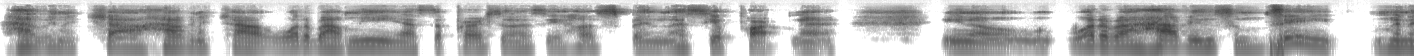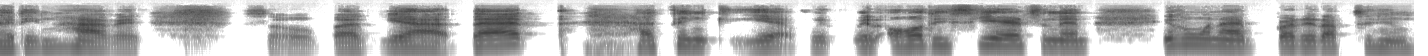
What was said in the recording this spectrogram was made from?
having a child, having a child. What about me as a person, as your husband, as your partner? You know, what about having some faith when I didn't have it? So, but yeah, that I think, yeah, with, with all these years, and then even when I brought it up to him,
